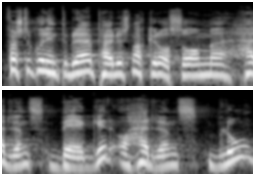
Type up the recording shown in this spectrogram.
Første Korinterbrev, Paulus snakker også om eh, Herrens beger og Herrens blod.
